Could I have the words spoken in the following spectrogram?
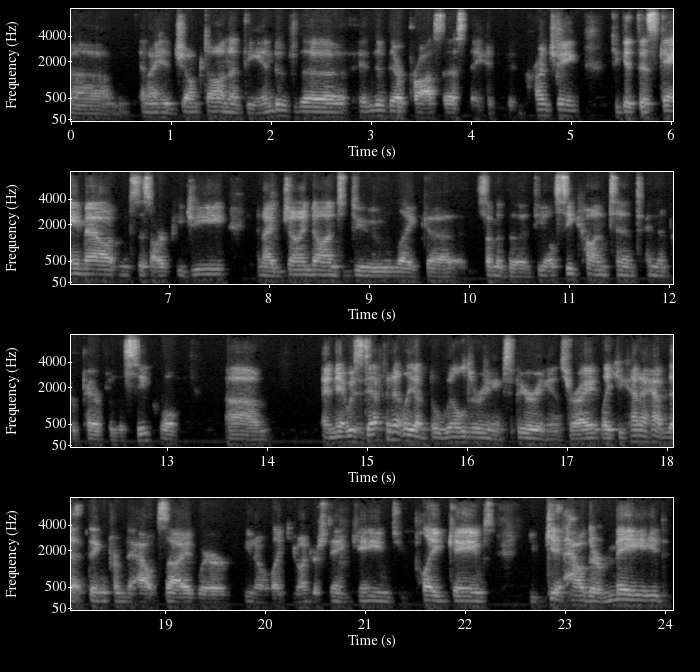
Um, and I had jumped on at the end of the end of their process. They had been crunching to get this game out, and it's this RPG. And I joined on to do like uh, some of the DLC content and then prepare for the sequel. Um, and it was definitely a bewildering experience, right? Like you kind of have that thing from the outside where you know, like you understand games, you play games, you get how they're made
